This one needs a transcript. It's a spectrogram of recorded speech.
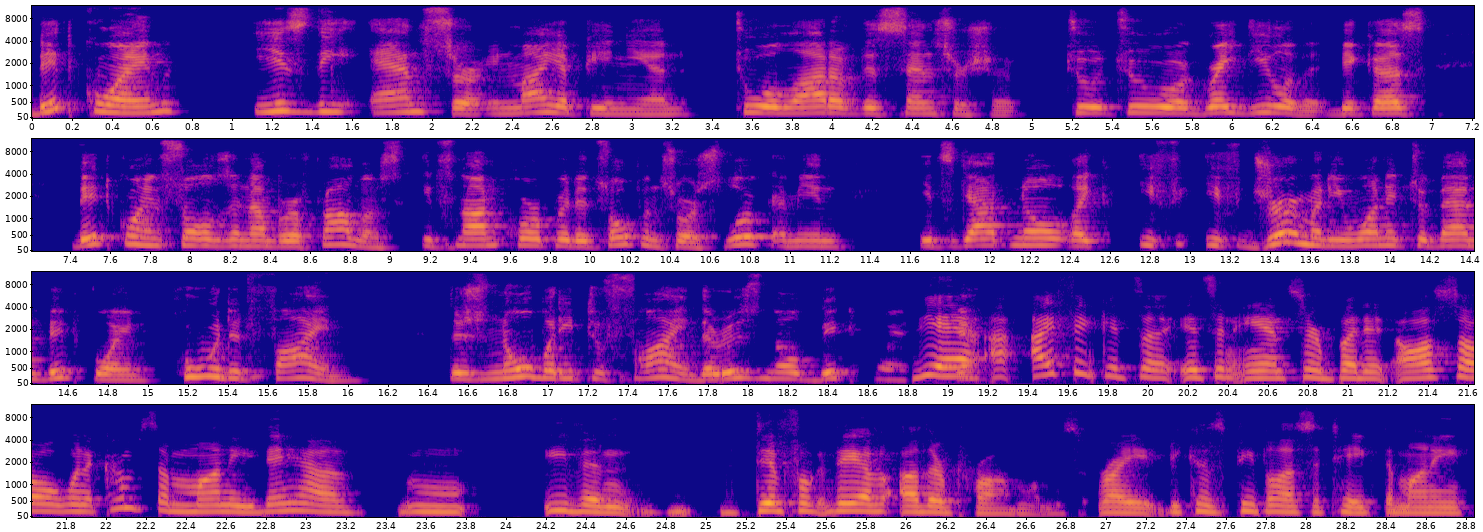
Bitcoin is the answer, in my opinion, to a lot of this censorship, to to a great deal of it, because Bitcoin solves a number of problems. It's non-corporate, it's open source. Look, I mean, it's got no like if if Germany wanted to ban Bitcoin, who would it find? There's nobody to find. There is no Bitcoin. Yeah, yeah. I think it's a it's an answer, but it also when it comes to money, they have even difficult. They have other problems, right? Because people have to take the money.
